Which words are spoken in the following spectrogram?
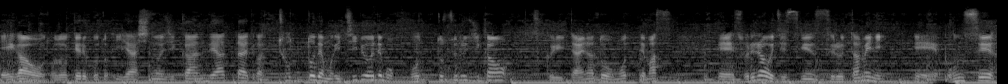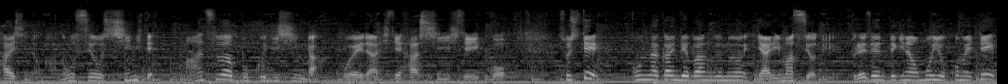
笑顔を届けること。癒しの時間であったりとかちょっとでも1秒でもホッとする時間を作りたいなと思ってます。えー、それらを実現するために、えー、音声配信の可能性を信じてまずは僕自身が声出して発信していこう。そしてこんな感じで番組をやりますよというプレゼン的な思いを込めて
